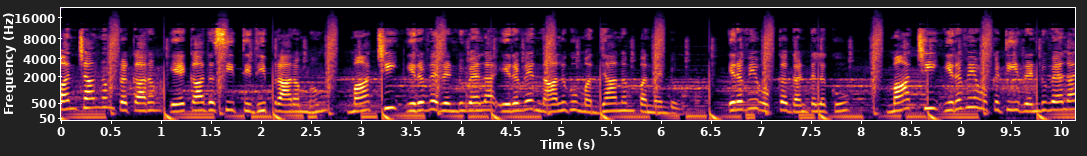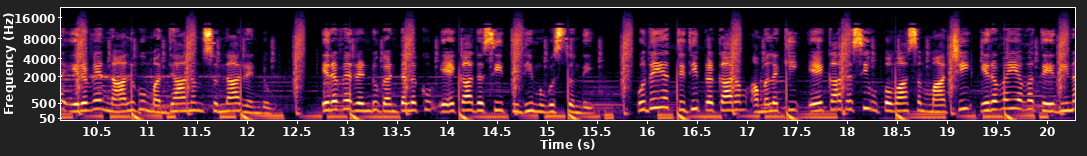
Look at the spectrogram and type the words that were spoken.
పంచాంగం ప్రకారం ఏకాదశి తిథి ప్రారంభం మార్చి ఇరవై రెండు వేల ఇరవై నాలుగు మధ్యాహ్నం పన్నెండు ఇరవై ఒక్క గంటలకు మార్చి ఇరవై ఒకటి రెండు వేల ఇరవై నాలుగు మధ్యాహ్నం సున్నా రెండు. ఇరవై రెండు గంటలకు ఏకాదశి తిథి ముగుస్తుంది. ఉదయ తిథి ప్రకారం అమలకి ఏకాదశి ఉపవాసం మార్చి ఇరవైవ తేదీన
